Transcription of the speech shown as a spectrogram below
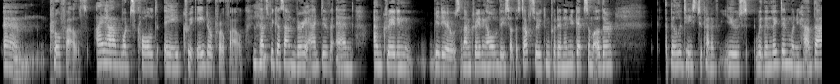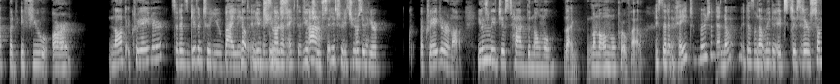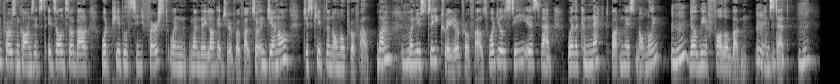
um, profiles. I have what's called a creator profile. That's because I'm very active and I'm creating videos and I'm creating all of these other stuff. So you can put in and you get some other abilities to kind of use within LinkedIn when you have that. But if you are not a creator, So that's given to you by LinkedIn. no, you it's choose. not an active. You Ah, choose it. You choose, You choose if you're a creator or not. Usually just have the normal, like, my normal profile. Is that a paid version then? No, it doesn't No, make it. it's just there's some pros and cons. It's it's also about what people see first when when they log into your profile. So in general, just keep the normal profile. Mm-hmm, but mm-hmm. when you see creator profiles, what you'll see is that where the connect button is normally, mm-hmm. there'll be a follow button mm, instead.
